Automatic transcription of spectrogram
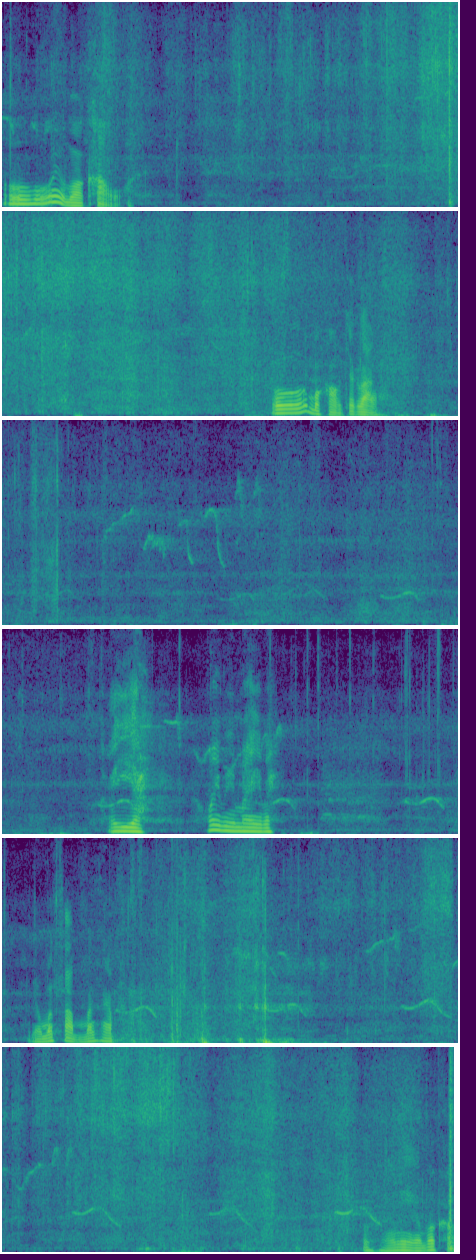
โอ้ยบอเข่า โอ้บอเข่าจากหลังไอ้ยะห้อยใหม่ๆไหมเดี๋ยวมาสับมันครับอันนี้ก็บ่เขา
